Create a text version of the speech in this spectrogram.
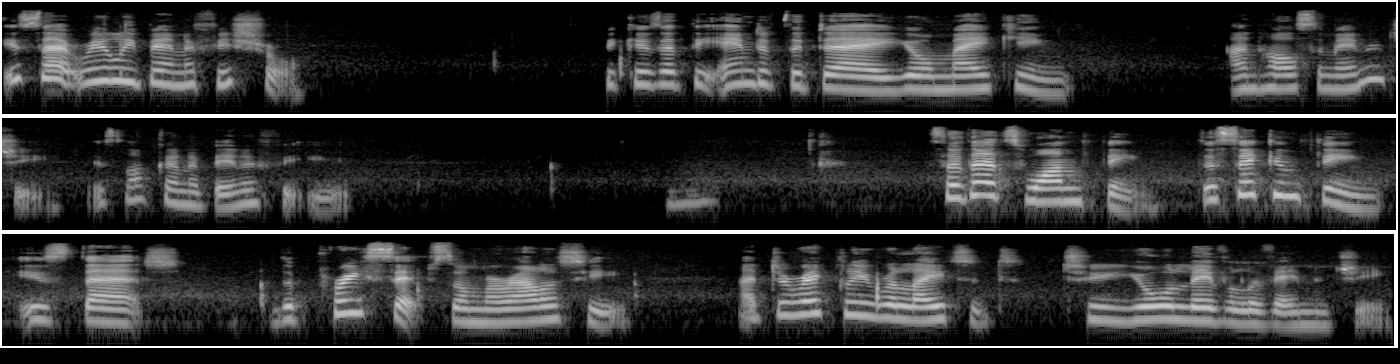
is that really beneficial? Because at the end of the day, you're making unwholesome energy. It's not going to benefit you. So that's one thing. The second thing is that the precepts or morality are directly related to your level of energy.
